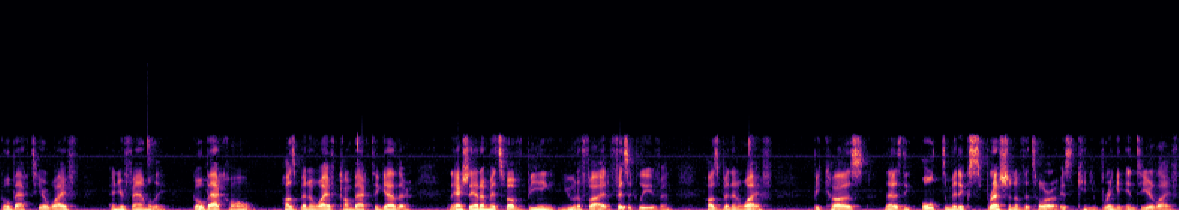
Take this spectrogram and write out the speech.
Go back to your wife and your family. Go back home. Husband and wife come back together. And they actually had a mitzvah of being unified, physically even, husband and wife, because that is the ultimate expression of the Torah. Is can you bring it into your life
